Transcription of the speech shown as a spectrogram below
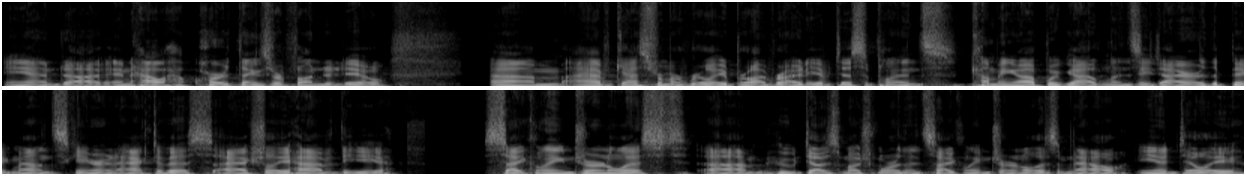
and uh, and how hard things are fun to do. Um, I have guests from a really broad variety of disciplines. Coming up, we've got Lynsey Dyer, the big mountain skier and activist. I actually have the cycling journalist um, who does much more than cycling journalism now, Ian Dille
